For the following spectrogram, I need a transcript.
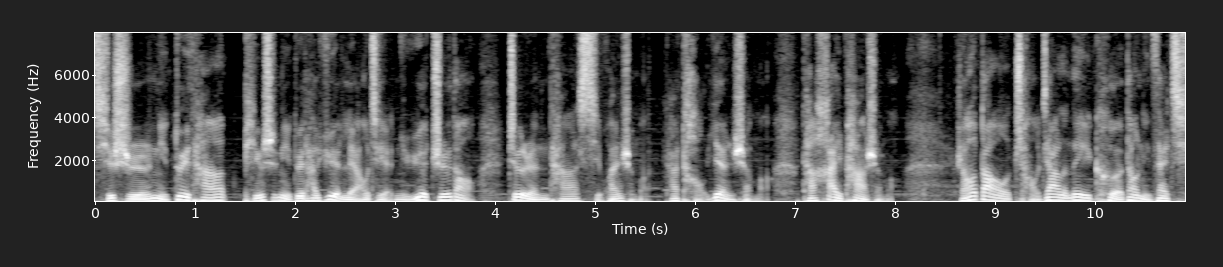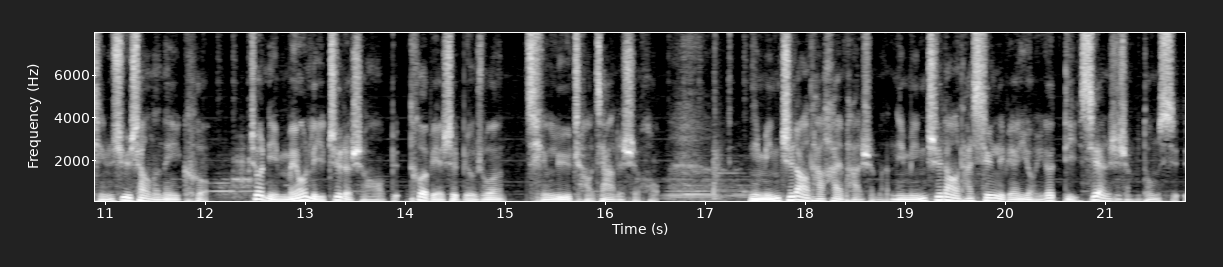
其实你对他，平时你对他越了解，你越知道这个人他喜欢什么，他讨厌什么，他害怕什么。然后到吵架的那一刻，到你在情绪上的那一刻，就你没有理智的时候，特别是比如说情侣吵架的时候，你明知道他害怕什么，你明知道他心里边有一个底线是什么东西，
